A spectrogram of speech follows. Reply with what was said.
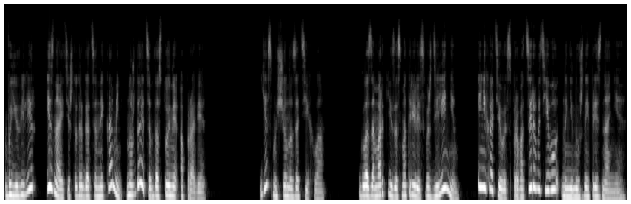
Вы ювелир и знаете, что драгоценный камень нуждается в достойной оправе». Я смущенно затихла. Глаза Маркиза смотрели с вожделением, и не хотелось спровоцировать его на ненужные признания.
